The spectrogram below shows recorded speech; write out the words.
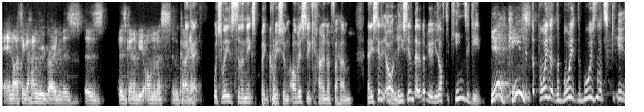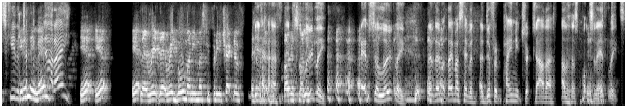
And I think a hungry Braden is is is going to be ominous in Kona. Okay, which leads to the next big question. Obviously, Kona for him, and he said, "Oh, Mm. he said in that interview he's off to Cairns again." Yeah, said, The boy, that the boy, the boy's not scared. scared Get in there, man. Out, eh? Yeah, yeah, yeah. That red that Red Bull money must be pretty attractive. Yeah, absolutely, absolutely. They, they, they must have a, a different pay metric to other other sponsored athletes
